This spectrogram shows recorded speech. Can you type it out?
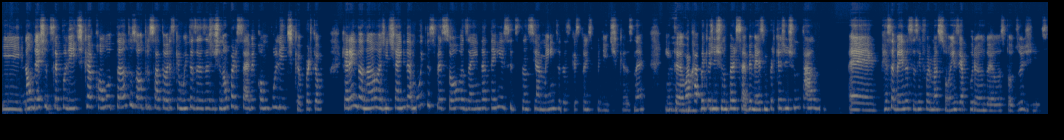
E não deixa de ser política como tantos outros fatores que muitas vezes a gente não percebe como política, porque querendo ou não, a gente ainda muitas pessoas ainda têm esse distanciamento das questões políticas, né? Então uhum. acaba que a gente não percebe mesmo porque a gente não está é, recebendo essas informações e apurando elas todos os dias.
